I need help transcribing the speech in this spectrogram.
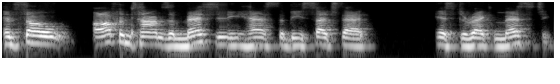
And so oftentimes the messaging has to be such that it's direct messaging.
